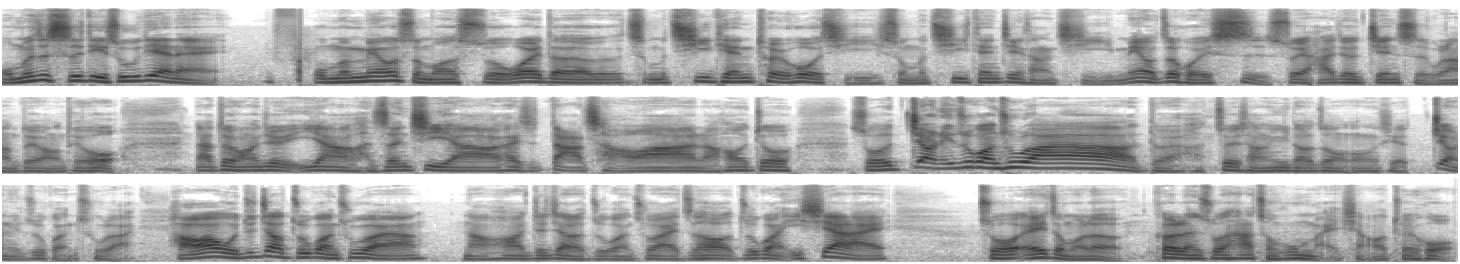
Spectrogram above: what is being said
我们是实体书店诶，我们没有什么所谓的什么七天退货期，什么七天鉴赏期，没有这回事，所以他就坚持不让对方退货。那对方就一样很生气啊，开始大吵啊，然后就说叫你主管出来啊，对啊，最常遇到这种东西，叫你主管出来。好啊，我就叫主管出来啊，然后他就叫了主管出来之后，主管一下来说，哎，怎么了？客人说他重复买，想要退货，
